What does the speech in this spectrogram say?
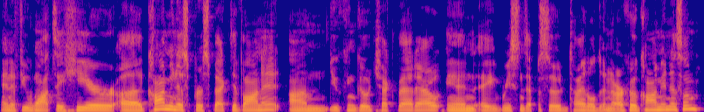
And if you want to hear a communist perspective on it, um, you can go check that out in a recent episode titled "Anarcho Communism."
